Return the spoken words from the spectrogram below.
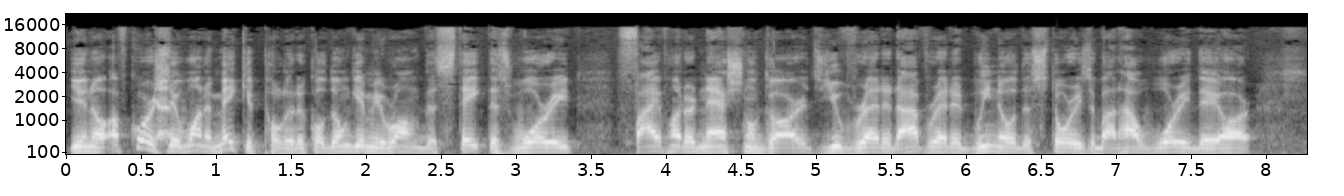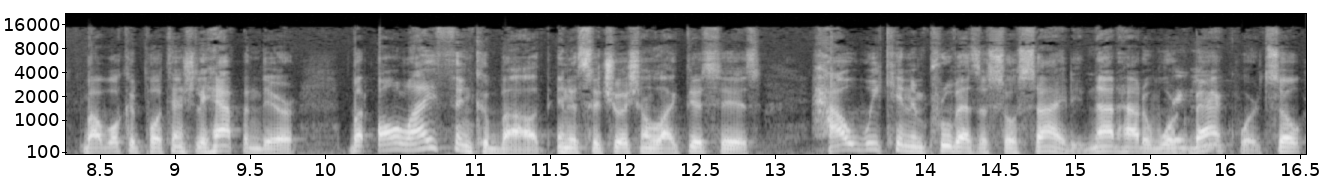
you know, of course they want to make it political. Don't get me wrong. The state is worried. 500 National Guards. You've read it. I've read it. We know the stories about how worried they are about what could potentially happen there. But all I think about in a situation like this is how we can improve as a society, not how to work Thank backwards. You. So,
